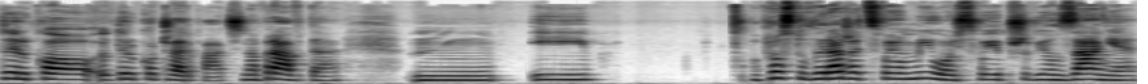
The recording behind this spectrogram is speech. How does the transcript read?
tylko, tylko czerpać, naprawdę. Mm, I po prostu wyrażać swoją miłość, swoje przywiązanie,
